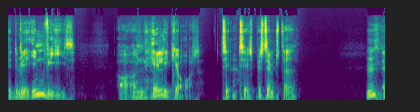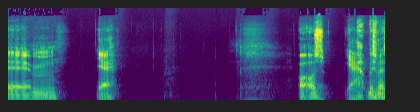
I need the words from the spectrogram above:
det bliver indviet og, og sådan helliggjort til, ja. til et bestemt sted. Mm. Øhm, ja. Og, og ja, hvis man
